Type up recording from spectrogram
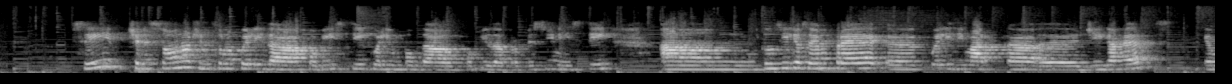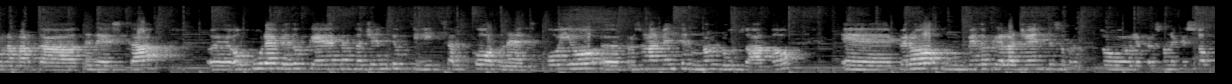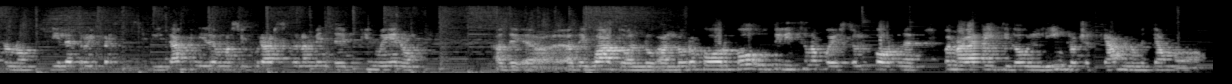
Sì, ce ne sono, ce ne sono quelli da hobbisti, quelli un po', da, un po più da professionisti. Um, consiglio sempre eh, quelli di marca eh, Gigahertz, che è una marca tedesca, eh, oppure vedo che tanta gente utilizza il Cornet, poi io eh, personalmente non l'ho usato, eh, però mh, vedo che la gente, soprattutto le persone che soffrono di elettroipersensibilità, quindi devono assicurarsi di un ambiente più o meno ade- adeguato al, lo- al, loro corpo, utilizzano questo, il Cornet, poi magari ti do il link, lo cerchiamo, lo mettiamo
